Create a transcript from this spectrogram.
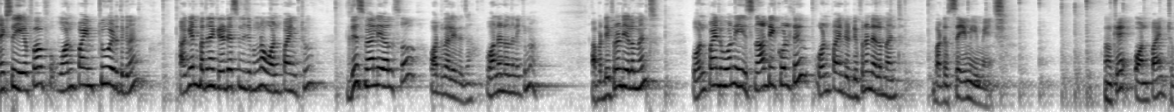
Next f of one point two எடுத்துக்கிறேன். அகைன் பார்த்தீங்கன்னா gradation integer one point two this value also what value இருச்சா ஒன் வந்து நிற்குமா அப்போ different element one point one is not equal to one point two different element but same image okay 1.2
